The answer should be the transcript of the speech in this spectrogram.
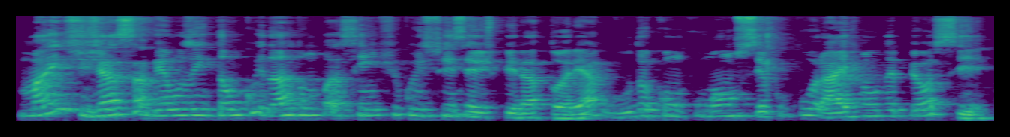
Mas já sabemos então cuidar de um paciente com insuficiência respiratória aguda com pulmão seco por asma ou DPOC.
